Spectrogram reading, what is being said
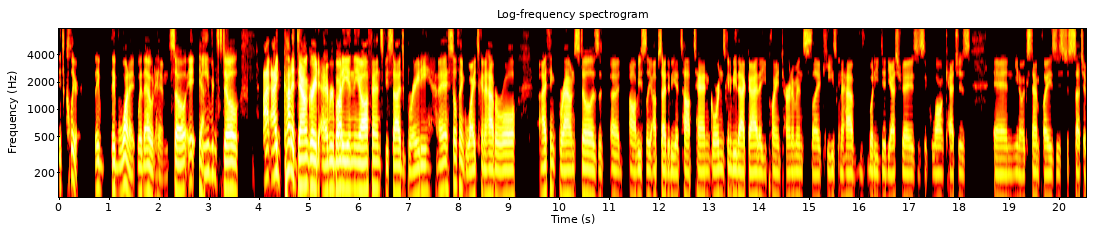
it's clear they've they've won it without him. So it, yeah. even still, I, I kind of downgrade everybody in the offense besides Brady. I still think White's going to have a role. I think Brown still is a, a, obviously upside to be a top ten. Gordon's going to be that guy that you play in tournaments. Like he's going to have what he did yesterday is just like long catches and you know extend plays. He's just such a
